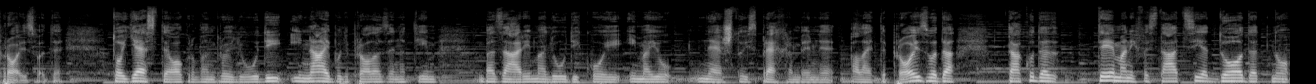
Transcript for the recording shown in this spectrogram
proizvode. To jeste ogroman broj ljudi i najbolje prolaze na tim bazarima ljudi koji imaju nešto iz prehrambene palete proizvoda, tako da te manifestacije dodatno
